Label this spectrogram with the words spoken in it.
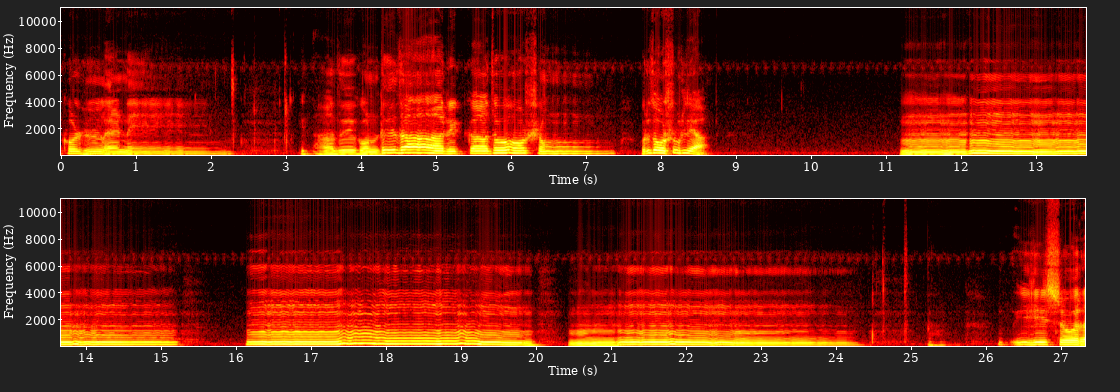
കൊള്ളണേ അതുകൊണ്ട് ധാരിക്ക ദോഷം. ഒരു ദോഷമില്ല ഈശ്വര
